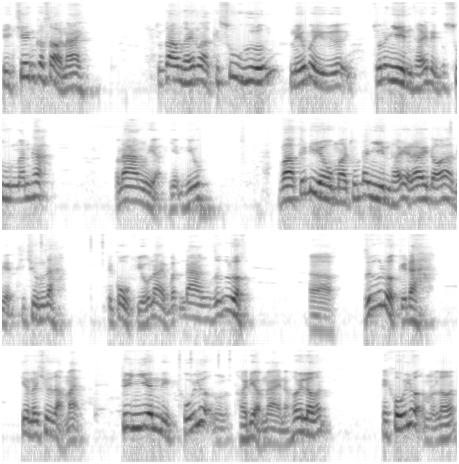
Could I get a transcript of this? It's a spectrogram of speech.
thì trên cơ sở này chúng ta thấy là cái xu hướng nếu mà chúng ta nhìn thấy được cái xu hướng ngắn hạn nó đang gì ạ hiện hữu. Và cái điều mà chúng ta nhìn thấy ở đây đó là gì thị trường giảm. Cái cổ phiếu này vẫn đang giữ được uh, giữ được cái đà chứ nó chưa giảm mạnh. Tuy nhiên thì khối lượng thời điểm này nó hơi lớn cái khối lượng nó lớn.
